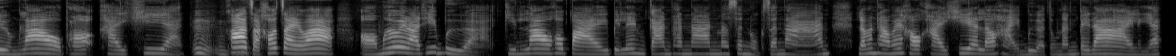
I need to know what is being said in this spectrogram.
ดื่มเหล้าเพราะคลายเครียดอืมอืมเขาอาจจะเข้าใจว่าอ๋อเมื่อเวลาที่เบื่อกินเหล้าเข้าไปไปเล่นการพนันมันสนุกสนาน แล้วมันทำให้เขาคลายเครียดแล้วหายเบื่อตรงนั้นไปได้อะไรเงี้ย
